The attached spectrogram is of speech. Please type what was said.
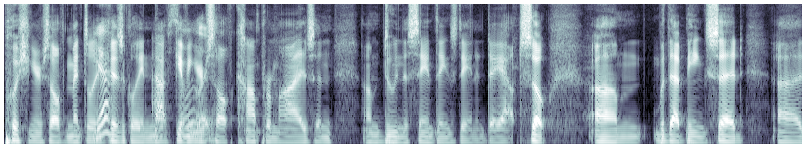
pushing yourself mentally Mm-hmm. Yeah, and physically, and not giving yourself compromise and um, doing the same things day in and day out. So, um, with that being said, uh,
